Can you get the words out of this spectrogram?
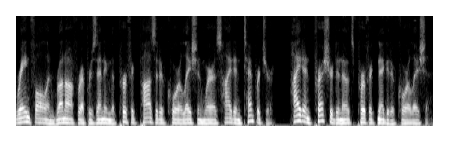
rainfall and runoff representing the perfect positive correlation, whereas height and temperature, height and pressure denotes perfect negative correlation.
